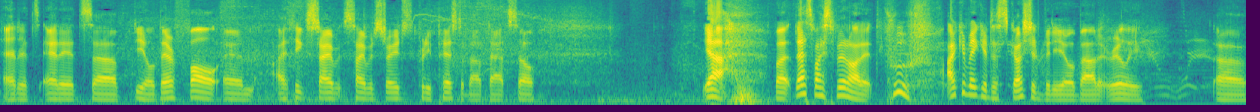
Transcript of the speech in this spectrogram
and it's and it's uh, you know their fault, and I think Simon, Simon Strange is pretty pissed about that. So yeah, but that's my spin on it. Whew, I could make a discussion video about it, really. Uh,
